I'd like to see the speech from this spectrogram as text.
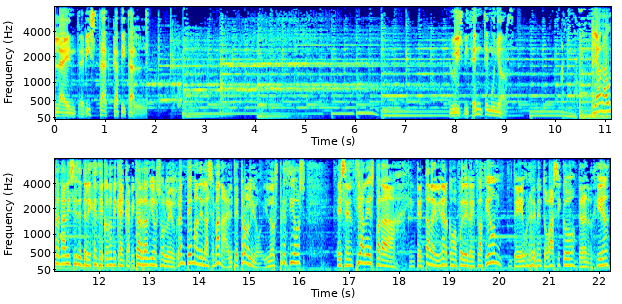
La entrevista capital. Luis Vicente Muñoz. Y ahora un análisis de inteligencia económica en Capital Radio sobre el gran tema de la semana, el petróleo y los precios esenciales para intentar adivinar cómo puede ir la inflación de un elemento básico de la energía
